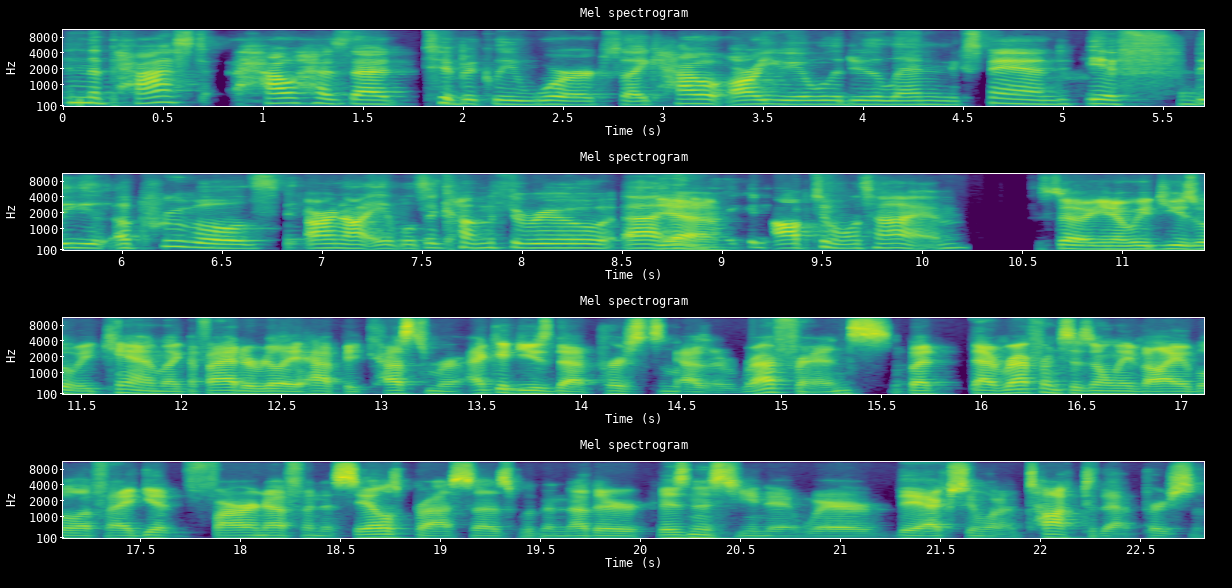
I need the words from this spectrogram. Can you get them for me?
In the past, how has that typically worked? Like, how are you able to do the land and expand if the approvals are not able to come through uh, yeah. in like an optimal time? So, you know, we'd use what we can. Like if I had a really happy customer, I could use that person as a reference, but that reference is only valuable if I get far enough in the sales process with another business unit where they actually want to talk to that person.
